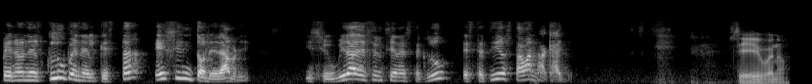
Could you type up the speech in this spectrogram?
Pero en el club en el que está es intolerable. Y si hubiera decencia en este club, este tío estaba en la calle. Sí, bueno.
